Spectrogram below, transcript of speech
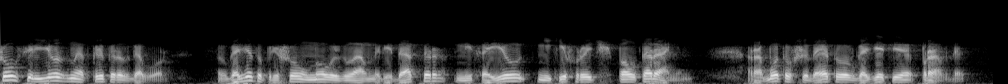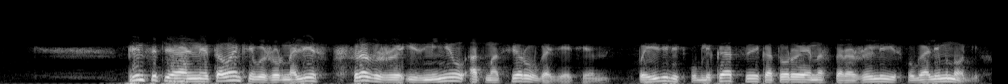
шел серьезный открытый разговор. В газету пришел новый главный редактор Михаил Никифорович Полторанин, работавший до этого в газете «Правда». Принципиальный, талантливый журналист сразу же изменил атмосферу в газете. появились публикации, которые насторожили и испугали многих.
